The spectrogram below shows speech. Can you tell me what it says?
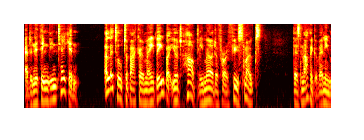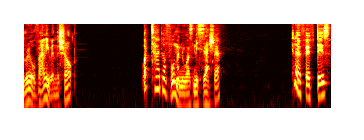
Had anything been taken? A little tobacco maybe, but you'd hardly murder for a few smokes. There's nothing of any real value in the shop. What type of woman was Mrs. Asher? In her fifties,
